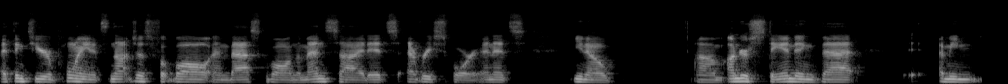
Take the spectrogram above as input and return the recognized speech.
I think to your point, it's not just football and basketball on the men's side, it's every sport. And it's, you know, um, understanding that, I mean,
